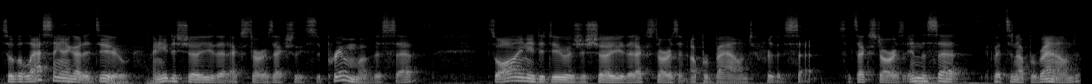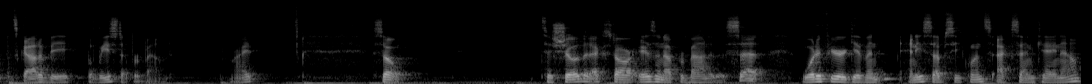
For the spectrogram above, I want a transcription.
So the last thing I got to do, I need to show you that x star is actually the supremum of this set. So all I need to do is just show you that x star is an upper bound for this set. Since x star is in the set, if it's an upper bound, it's got to be the least upper bound, right? So to show that x star is an upper bound of this set, what if you're given any subsequence x n k now?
